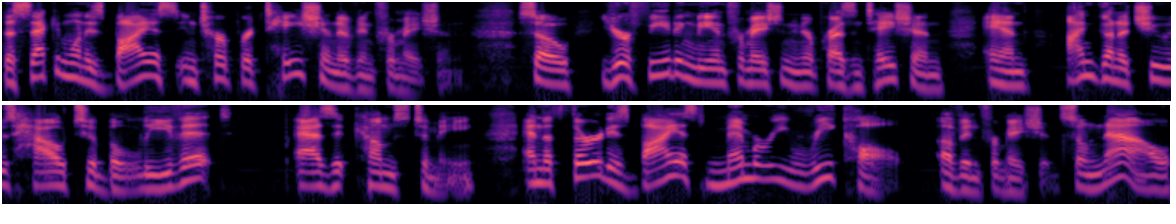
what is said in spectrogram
The second one is bias interpretation of information. So you're feeding me information in your presentation, and I'm to choose how to believe it as it comes to me. And the third is biased memory recall of information. So now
